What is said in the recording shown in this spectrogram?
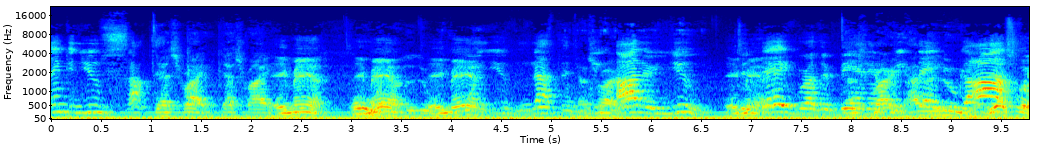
thinking you something. That's right, that's right. Amen. Amen. Amen. When you nothing. That's we right. honor you Amen. today, brother Ben, That's and right. we thank God Yes, for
